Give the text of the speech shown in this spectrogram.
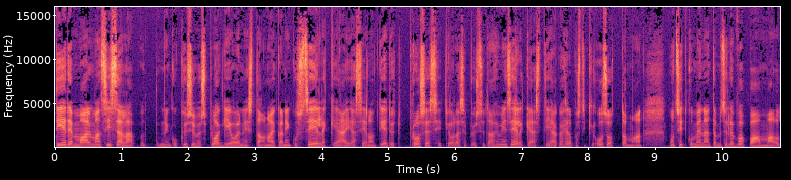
tiedemaailman sisällä niin kuin kysymys plagioinnista on aika niin kuin selkeä ja siellä on tietyt prosessit, joilla se pystytään hyvin selkeästi ja aika helpostikin osoittamaan. Mutta sitten kun mennään tämmöiselle vapaamman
